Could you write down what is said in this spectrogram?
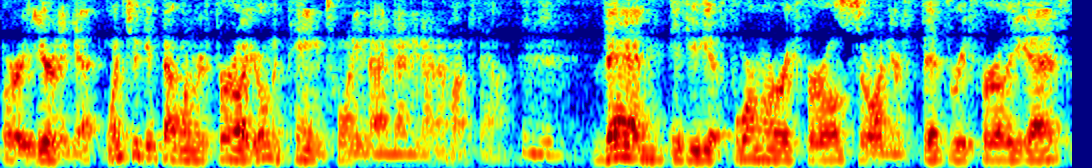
or a year to get. Once you get that one referral, you're only paying twenty nine ninety nine a month now. Mhm. Then, if you get four more referrals, so on your fifth referral, you guys,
